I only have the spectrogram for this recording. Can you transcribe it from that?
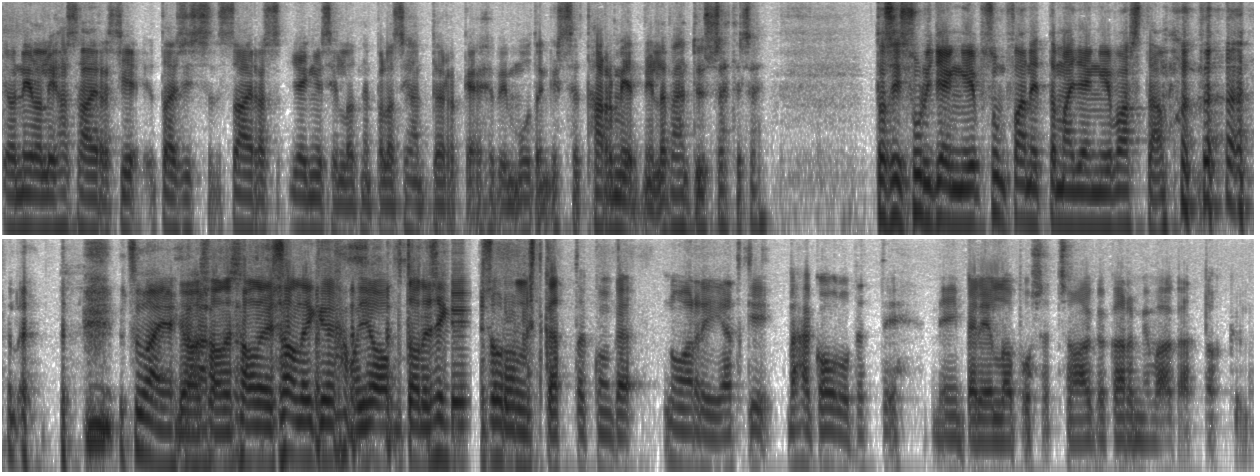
Joo, niillä oli ihan sairas, tai siis sairas jengi silloin, että ne pelasi ihan törkeä hyvin muutenkin. Se, että harmi, että niillä vähän tyssähti se. Tosi sun jengi, sun fanittama jengi vastaan, mutta sua ei Joo, se oli, se oli, se oli kyllä, joo, mutta oli sekin surullista katsoa, kuinka nuoria jätki vähän koulutettiin niin pelin lopussa, että se on aika karmivaa katsoa kyllä.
